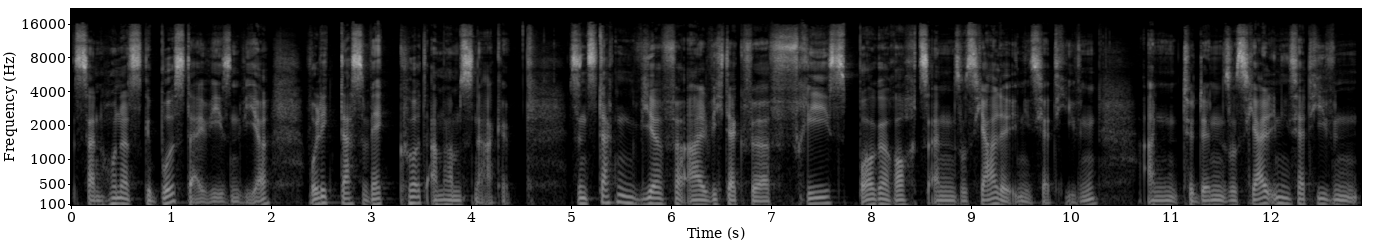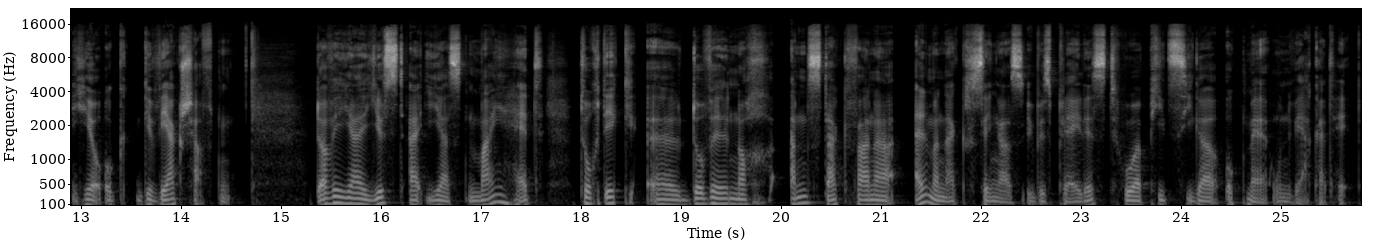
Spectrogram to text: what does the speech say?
sein 100. Geburtstag gewesen wir, wo liegt das weg kurz am Hamsnake. Sind stacken wir für all wichtig für Fries, Borgerrochts an soziale Initiativen, an den Sozialinitiativen hier auch Gewerkschaften. Da wir ja just a erst Mai het, tucht ich, äh, do wir noch anstak von Almanac Singers übers Playlist, Pete Sieger auch mehr unwerkert het.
